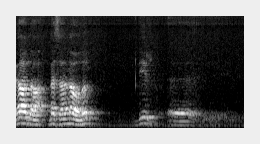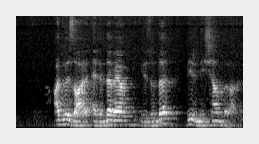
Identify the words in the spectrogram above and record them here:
Veya da mesela ne olur? Bir e, adve zahir elinde veya yüzünde bir nişan bırakır.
